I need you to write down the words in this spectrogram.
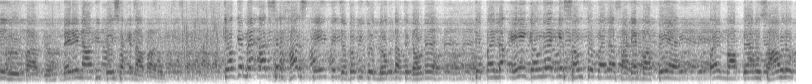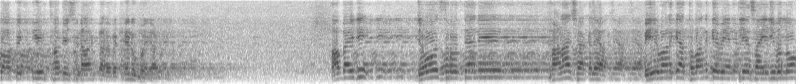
ਦੀ ਜ਼ਰੂਰ ਮਾਰ ਦਿਓ। ਮੇਰੇ ਨਾਂ ਦੀ ਬੇਸ਼ੱਕ ਨਾ ਮਾਰੋ ਕਿਉਂਕਿ ਮੈਂ ਅਕਸਰ ਹਰ ਸਟੇਜ ਤੇ ਜਦੋਂ ਵੀ ਕੋਈ ਲੋਕ ਤੱਕ ਗਾਉਣਾ ਤੇ ਪਹਿਲਾਂ ਇਹ ਗਾਉਣਾ ਕਿ ਸਭ ਤੋਂ ਪਹਿਲਾਂ ਸਾਡੇ ਮਾਪੇ ਹੈ, ਓਏ ਮਾਪਿਆਂ ਨੂੰ ਸਾਂਭ ਲਓ ਬਾਪੇ ਤੀਰਥਾਂ ਦੇ ਇਸ਼ਨਾਨ ਘਰ ਬੈਠੇ ਨੂੰ ਹੋ ਜਾਣਗੇ। ਹਾਂ ਬਾਈ ਜੀ, ਜੋ ਸਰੋਤਿਆਂ ਨੇ ਖਾਣਾ ਛਕ ਲਿਆ ਵੀਰ ਬਣ ਕੇ ਹੱਥ ਬੰਨ ਕੇ ਬੇਨਤੀ ਹੈ ਸਾਈਂ ਜੀ ਵੱਲੋਂ,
